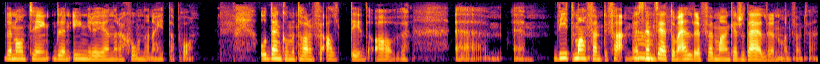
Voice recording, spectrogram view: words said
Det är någonting den yngre generationen har hittat på. Och den kommentaren jag alltid av eh, eh, vit man 55. Jag ska inte säga att de är äldre, för man kanske inte är äldre när man är 55.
